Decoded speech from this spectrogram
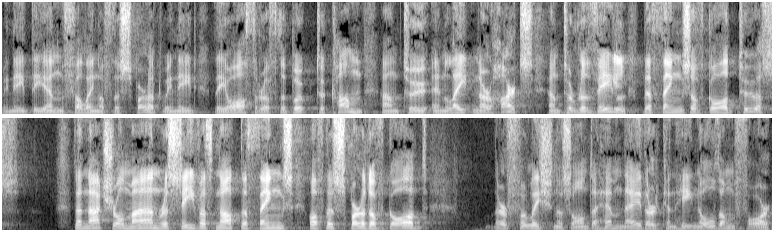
We need the infilling of the Spirit. We need the author of the book to come and to enlighten our hearts and to reveal the things of God to us. The natural man receiveth not the things of the Spirit of God. They're foolishness unto him, neither can he know them, for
